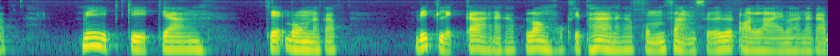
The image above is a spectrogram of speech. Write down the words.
ครับ มีดกรีดยางเจ๊บงนะครับบิ๊กเหล็กก้านะครับร่อง 65 นะครับ ผมสั่งซื้อออนไลน์มานะครับ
